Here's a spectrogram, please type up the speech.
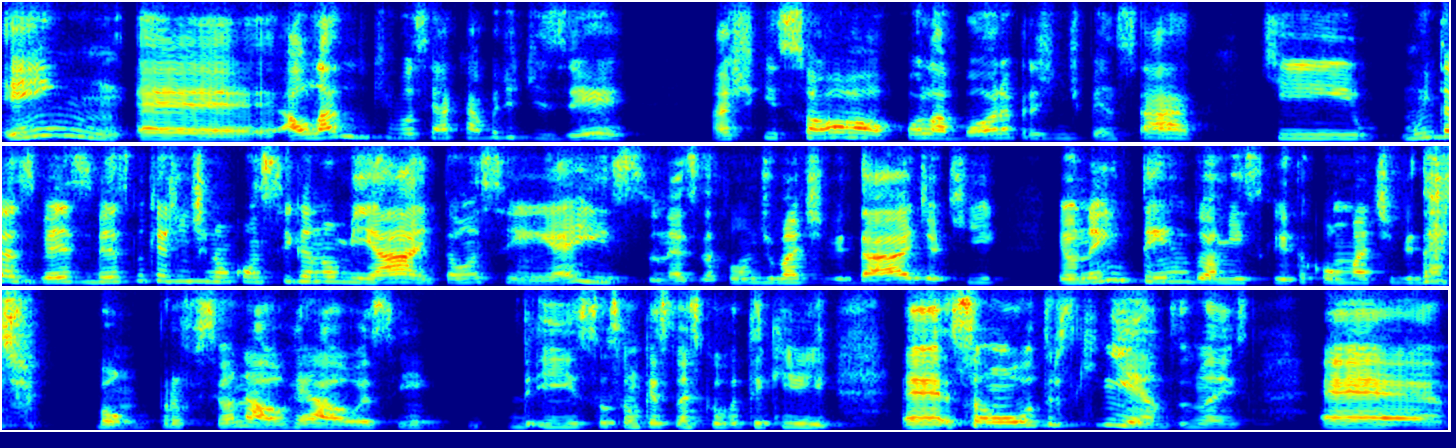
em, é, ao lado do que você acaba de dizer, acho que só colabora para a gente pensar que muitas vezes, mesmo que a gente não consiga nomear, então, assim, é isso, né? Você está falando de uma atividade aqui, eu nem entendo a minha escrita como uma atividade, bom, profissional, real, assim, e isso são questões que eu vou ter que, é, são outros 500, mas é,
